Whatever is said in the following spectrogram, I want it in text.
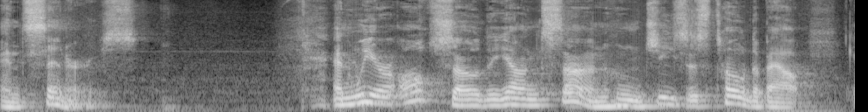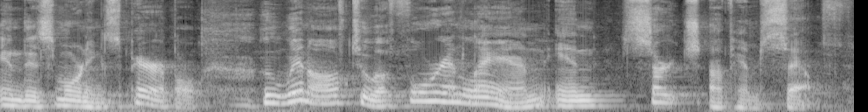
and sinners. And we are also the young son whom Jesus told about in this morning's parable, who went off to a foreign land in search of himself.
